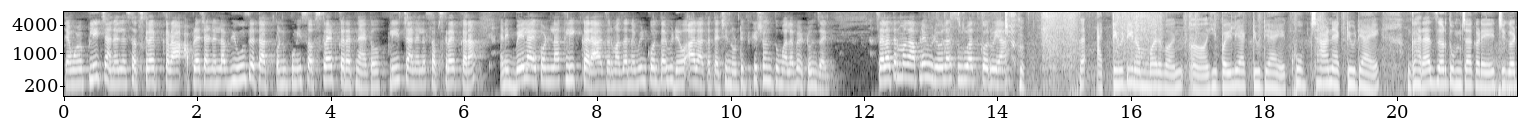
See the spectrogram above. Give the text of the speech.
त्यामुळे प्लीज चॅनलला सबस्क्राईब करा. आपल्या चॅनलला व्ह्यूज येतात पण कुणी सबस्क्राईब करत नाही तर प्लीज चॅनलला सबस्क्राईब करा. आणि बेल आयकॉनला क्लिक करा. जर माझा नवीन कोणता व्हिडिओ आला तर त्याची नोटिफिकेशन तुम्हाला भेटून जाईल. चला तर मग आपल्या व्हिडिओला सुरुवात करूया. तर ॲक्टिव्हिटी नंबर वन ही पहिली ॲक्टिव्हिटी आहे. खूप छान ॲक्टिव्हिटी आहे. घरात जर तुमच्याकडे चिगट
